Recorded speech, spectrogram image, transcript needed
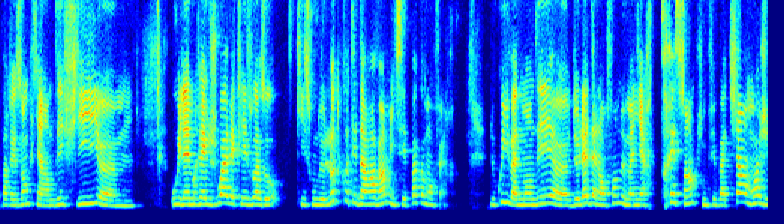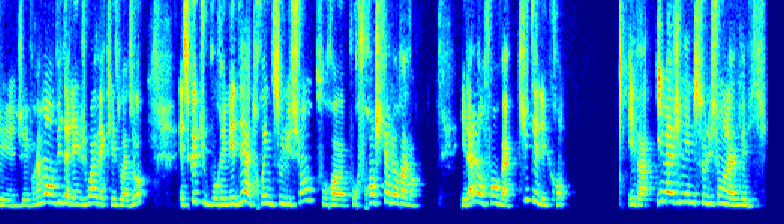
par exemple, il y a un défi où il aimerait jouer avec les oiseaux qui sont de l'autre côté d'un ravin, mais il ne sait pas comment faire. Du coup, il va demander euh, de l'aide à l'enfant de manière très simple. Il me fait bah tiens, moi j'ai vraiment envie d'aller jouer avec les oiseaux. Est-ce que tu pourrais m'aider à trouver une solution pour, euh, pour franchir le ravin? Et là, l'enfant va quitter l'écran et va imaginer une solution dans la vraie vie.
